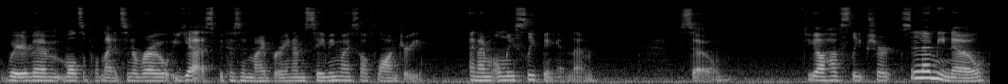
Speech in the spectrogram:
wear them multiple nights in a row? Yes, because in my brain I'm saving myself laundry and I'm only sleeping in them. So, do y'all have sleep shirts? Let me know.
